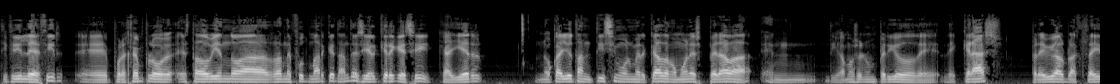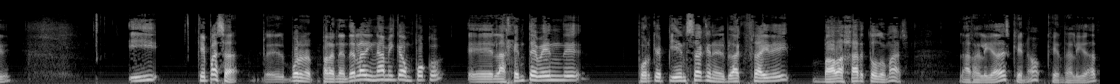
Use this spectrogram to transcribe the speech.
difícil de decir. Eh, por ejemplo, he estado viendo a Run the Food Market antes y él cree que sí, que ayer no cayó tantísimo el mercado como él esperaba en, digamos, en un periodo de, de crash previo al Black Friday. ¿Y qué pasa? Eh, bueno, para entender la dinámica un poco, eh, la gente vende porque piensa que en el Black Friday va a bajar todo más. La realidad es que no, que en realidad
